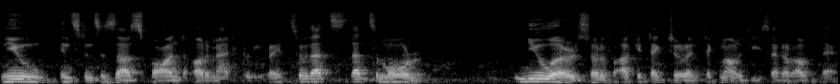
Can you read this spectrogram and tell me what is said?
new instances are spawned automatically, right? So that's that's a more newer sort of architecture and technologies that are out there,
